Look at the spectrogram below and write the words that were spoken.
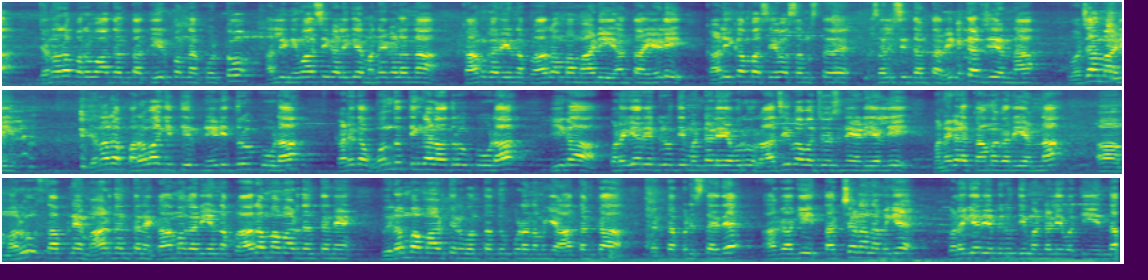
ಜನರ ಪರವಾದಂಥ ತೀರ್ಪನ್ನು ಕೊಟ್ಟು ಅಲ್ಲಿ ನಿವಾಸಿಗಳಿಗೆ ಮನೆಗಳನ್ನು, ಕಾಮಗಾರಿಯನ್ನು ಪ್ರಾರಂಭ ಮಾಡಿ ಅಂತ ಹೇಳಿ ಕಾಳಿಕಂಬ ಸೇವಾ ಸಂಸ್ಥೆ ಸಲ್ಲಿಸಿದ್ದಂಥ ರಿಟ್ ಅರ್ಜಿಯನ್ನು ವಜಾ ಮಾಡಿ ಜನರ ಪರವಾಗಿ ತೀರ್ಪು ನೀಡಿದ್ರೂ ಕೂಡ, ಕಳೆದ ಒಂದು ತಿಂಗಳಾದರೂ ಕೂಡ ಈಗ ಕೊಳಗೇರಿ ಅಭಿವೃದ್ಧಿ ಮಂಡಳಿಯವರು ರಾಜೀವ್ ಯೋಜನೆ ಅಡಿಯಲ್ಲಿ ಮನೆಗಳ ಕಾಮಗಾರಿಯನ್ನು ಮರು ಸ್ಥಾಪನೆ ಮಾಡಿದಂತನೇ, ಕಾಮಗಾರಿಯನ್ನು ಪ್ರಾರಂಭ ಮಾಡ್ದಂತಾನೆ ವಿಳಂಬ ಮಾಡ್ತಿರುವಂಥದ್ದು ಕೂಡ ನಮಗೆ ಆತಂಕ ವ್ಯಕ್ತಪಡಿಸ್ತಾ ಇದೆ. ಹಾಗಾಗಿ ತಕ್ಷಣ ನಮಗೆ ಕೊಳಗೇರಿ ಅಭಿವೃದ್ಧಿ ಮಂಡಳಿ ವತಿಯಿಂದ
